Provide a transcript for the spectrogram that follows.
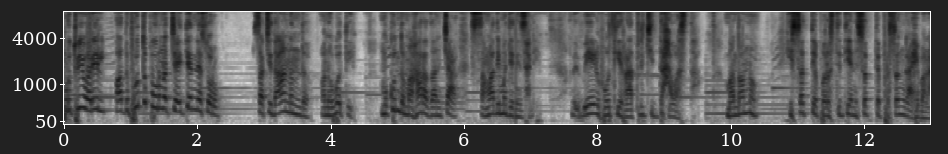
पृथ्वीवरील अद्भुतपूर्ण चैतन्य स्वरूप सच्चिदानंद अनुभूती मुकुंद महाराजांच्या समाधीमध्ये झाली. आणि वेळ होती रात्रीची दहा वाजता. बांधवांनो ही सत्य परिस्थिती आणि सत्य प्रसंग आहे बघा.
